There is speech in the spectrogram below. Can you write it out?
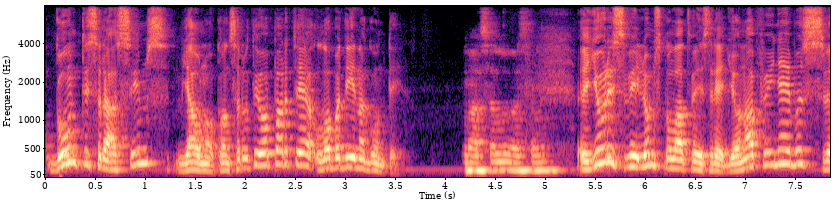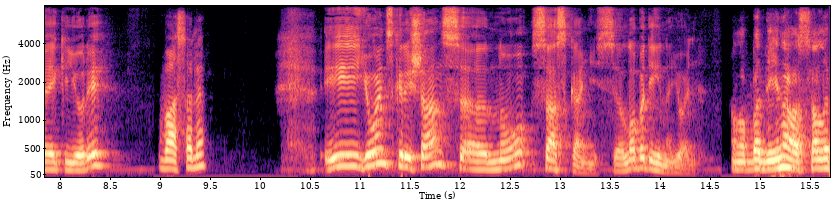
Guntis Rasims, jauno konservatīvo partiju, Lobadīna Gunti. Vasali, vasali. Juris Viļņums no Latvijas reģiona apvienības. Sveiki, Juri! Vasali! I Joņs Krišāns no Saskaņas. Lobadīna, Joņa! Labdien, Vasali!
